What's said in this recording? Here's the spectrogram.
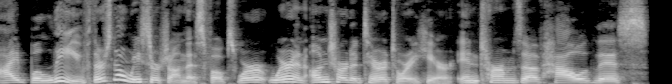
I believe there's no research on this, folks. We're we're in uncharted territory here in terms of how this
